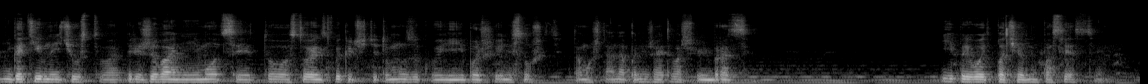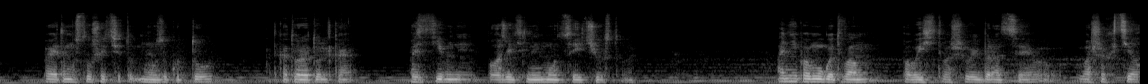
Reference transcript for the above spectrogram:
негативные чувства, переживания, эмоции, то стоит выключить эту музыку и больше ее не слушать, потому что она понижает ваши вибрации и приводит к плачевным последствиям. Поэтому слушайте эту музыку ту, от которой только позитивные, положительные эмоции и чувства. Они помогут вам повысить ваши вибрации ваших тел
